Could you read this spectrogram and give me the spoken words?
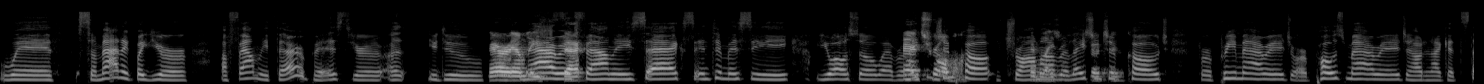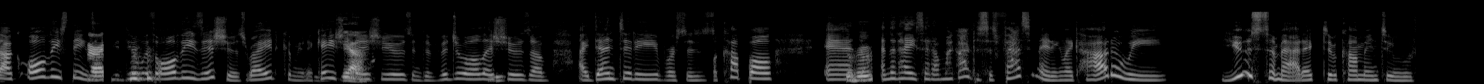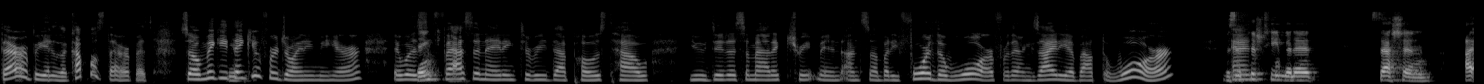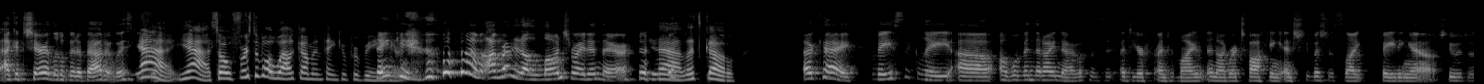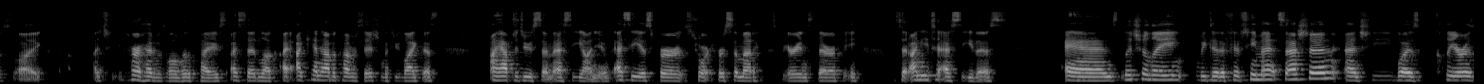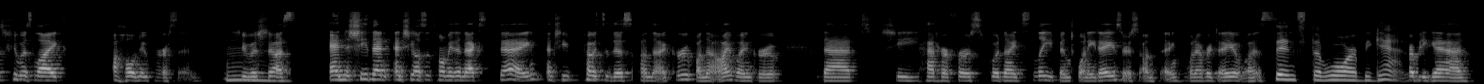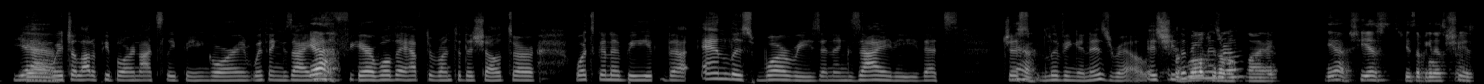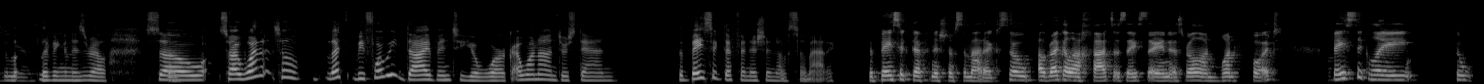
with somatic, but you're a family therapist, you're a, you do Family, marriage, sex, family, sex, intimacy. You also a relationship trauma coach, trauma, relationship coach for pre-marriage or post-marriage, how to not get stuck, all these things. Correct. You deal with all these issues, right? Communication yeah. issues, individual Mhm. issues of identity versus a couple. And Mhm. and then I said, "Oh my God, this is fascinating. Like, how do we use somatic to come into therapy as a couples therapist. So, Micki, Yeah. thank you for joining me here. It was Thank you. fascinating to read that post how you did a somatic treatment on somebody for the war, for their anxiety about the war. It was a And sh- 15 minute session. I, I could share a little bit about it with you. yeah, yeah. So, first of all, welcome and thank you for being Thank here. Thank you. I'm ready to launch right in there. Yeah, let's go. Okay. Basically, uh, a woman that I know who's a dear friend of mine and I were talking, and she was just like fading out. She was just like, uh, she, her head was all over the place. I said, Look, I, I can't have a conversation with you like this. I have to do some SE on you. SE is for short for somatic experience therapy. I said, I need to SE this. And literally, we did a 15 minute session, and she was clear as she was like a whole new person. She was Mm. just, and she then, and she also told me the next day, and she posted this on that group, on the iWin group, that she had her first good night's sleep in 20 days or something, whatever day it was, Since the war began. or began. Yeah, Yeah. which a lot of people are not sleeping or with anxiety and fear. Will they have to run to the shelter? What's going to be the endless worries and anxiety that's just Yeah. living in Israel? Is she The living in Israel? yeah, she is. She's living in She is li- She is. living in Israel. Yeah. So, so I want so let's before we dive into your work, I want to understand the basic definition of somatic. The basic definition of somatic. So, al regel achat, as they say in Israel, on one foot. Basically, the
